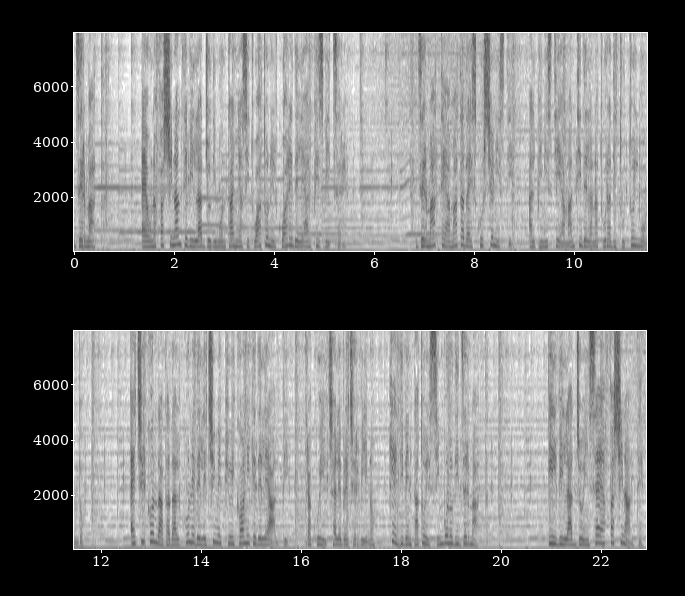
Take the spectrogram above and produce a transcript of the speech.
Zermatt è un affascinante villaggio di montagna situato nel cuore delle Alpi svizzere. Zermatt è amata da escursionisti, alpinisti e amanti della natura di tutto il mondo. È circondata da alcune delle cime più iconiche delle Alpi, tra cui il celebre Cervino, che è diventato il simbolo di Zermatt. Il villaggio in sé è affascinante,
